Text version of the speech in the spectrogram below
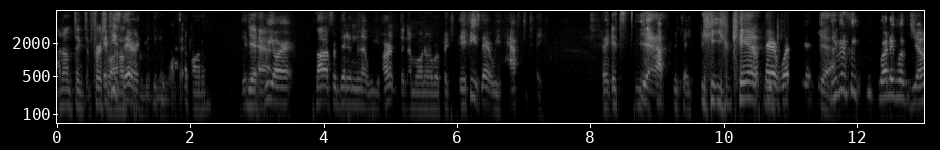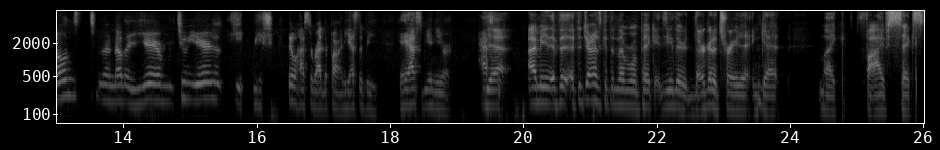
I- don't think that first of all I don't there, think we'll get we the can number one pass pick. Up on him. If, Yeah. if we are, God forbidden that we aren't the number one over pick. If he's there, we have to take. him. Like, It's we yeah. have to take. him. you can't you- what. yeah. Even if we keep running with Jones for another year, two years, he we still has to ride the pond. He has to be. He has to be in New York. Has Yeah, I mean, if the if the Giants get the number one pick, it's either they're gonna trade it and get like five, six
